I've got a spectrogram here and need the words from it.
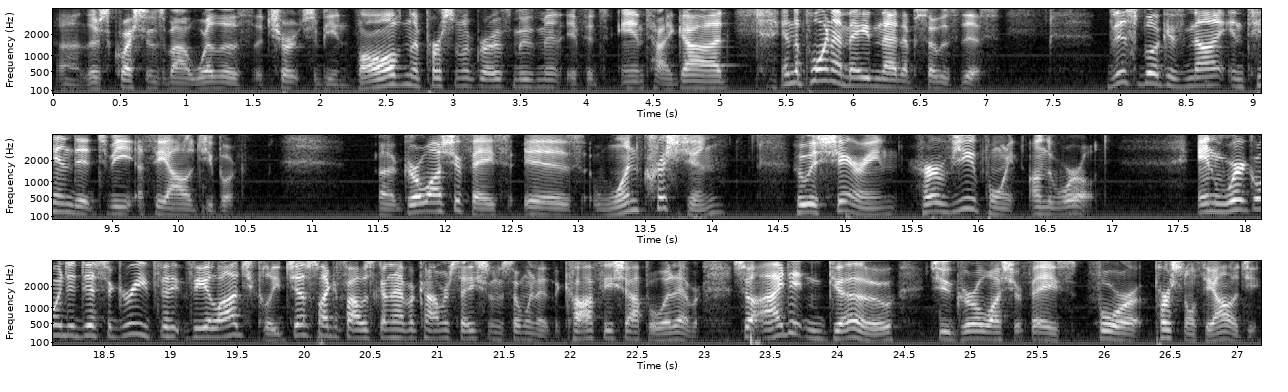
Uh, there's questions about whether the church should be involved in the personal growth movement, if it's anti God. And the point I made in that episode is this this book is not intended to be a theology book. Uh, Girl Wash Your Face is one Christian who is sharing her viewpoint on the world. And we're going to disagree th- theologically, just like if I was going to have a conversation with someone at the coffee shop or whatever. So I didn't go to Girl Wash Your Face for personal theology.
